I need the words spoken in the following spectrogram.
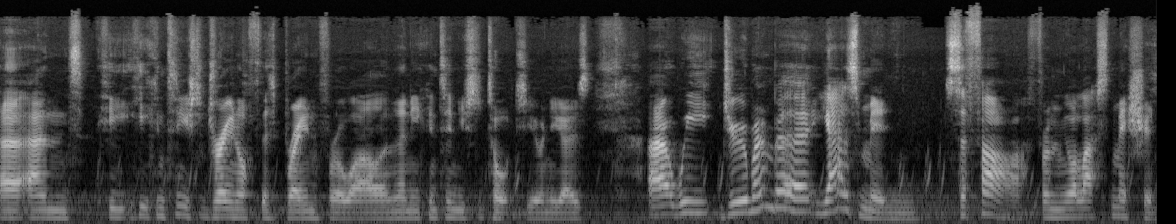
Uh, and he, he continues to drain off this brain for a while, and then he continues to talk to you, and he goes, uh, "We do you remember Yasmin Safar from your last mission?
